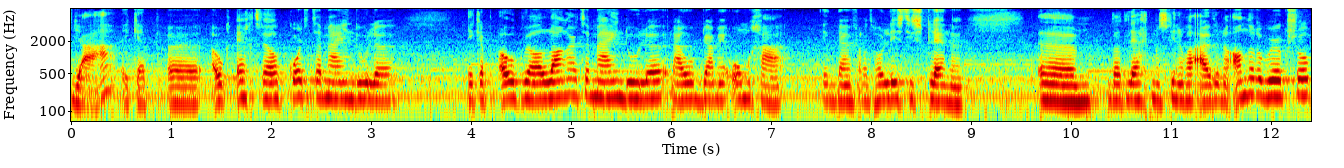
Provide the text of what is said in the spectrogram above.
Ja, ik heb uh, ook echt wel korte termijn doelen ik heb ook wel doelen. Nou, hoe ik daarmee omga. Ik ben van het holistisch plannen. Ehm, dat leg ik misschien nog wel uit in een andere workshop.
